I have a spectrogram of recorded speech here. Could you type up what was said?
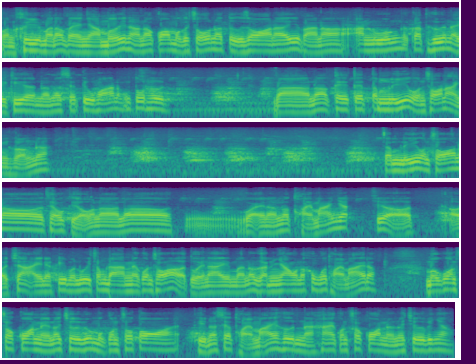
còn khi mà nó về nhà mới là nó có một cái chỗ nó tự do nó ấy và nó ăn uống các thứ này kia là nó sẽ tiêu hóa nó cũng tốt hơn. Và nó cái cái tâm lý của con chó nó ảnh hưởng nữa. Tâm lý con chó nó theo kiểu là nó gọi là nó thoải mái nhất. Chứ ở ở trại này khi mà nuôi trong đàn này con chó ở tuổi này mà nó gần nhau nó không có thoải mái đâu. Một con chó con này nó chơi với một con chó to ấy, thì nó sẽ thoải mái hơn là hai con chó con này nó chơi với nhau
